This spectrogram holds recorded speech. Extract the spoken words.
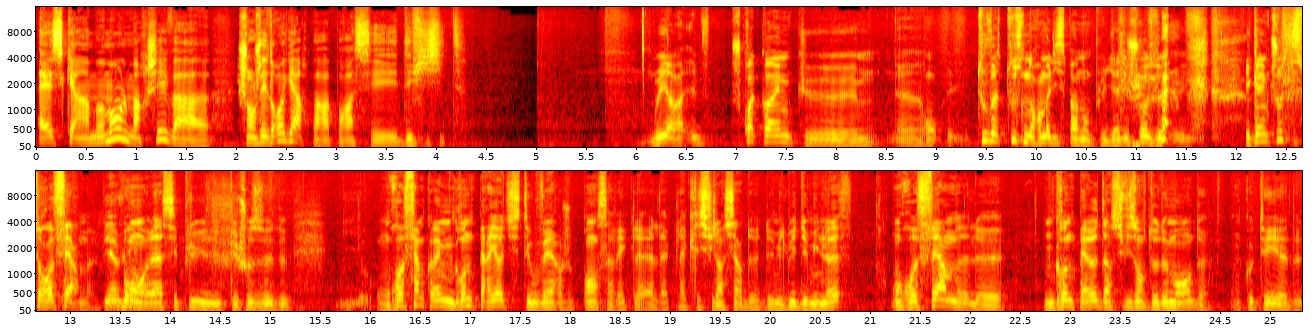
Est-ce qu'à un moment, le marché va changer de regard par rapport à ces déficits? Oui, je crois quand même que euh, tout, va, tout se normalise pas non plus. Il y a des choses, il y a quand même des choses qui se referment. Bien bon, là, c'est plus quelque chose de on referme quand même une grande période qui s'était ouverte, je pense, avec la, crise financière de 2008-2009. On referme une grande période d'insuffisance de demande. Un côté de,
